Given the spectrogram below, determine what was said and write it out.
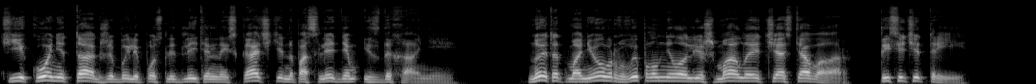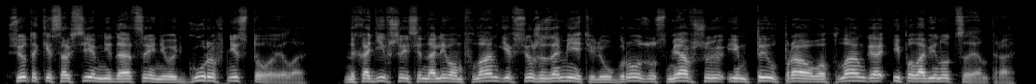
чьи кони также были после длительной скачки на последнем издыхании но этот маневр выполнила лишь малая часть авар, тысячи три. Все-таки совсем недооценивать гуров не стоило. Находившиеся на левом фланге все же заметили угрозу, смявшую им тыл правого фланга и половину центра,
